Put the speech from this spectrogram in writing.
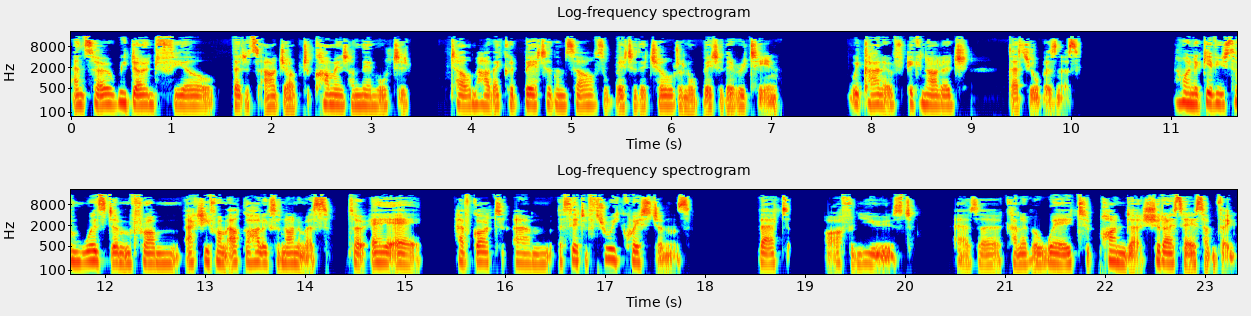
And so we don't feel that it's our job to comment on them or to tell them how they could better themselves or better their children or better their routine. We kind of acknowledge that's your business. I want to give you some wisdom from actually from Alcoholics Anonymous. So AA have got um, a set of three questions that are often used as a kind of a way to ponder, should I say something?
